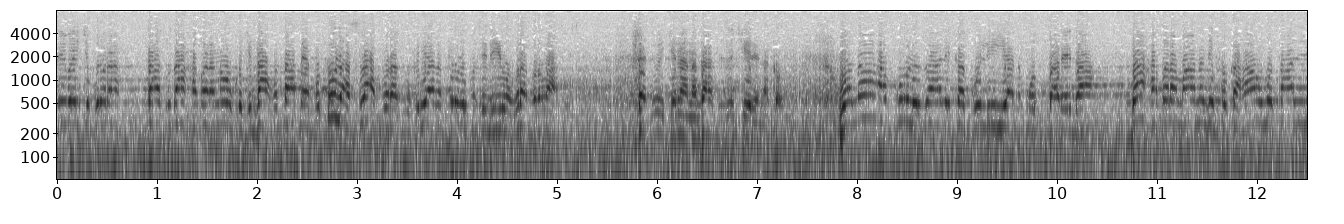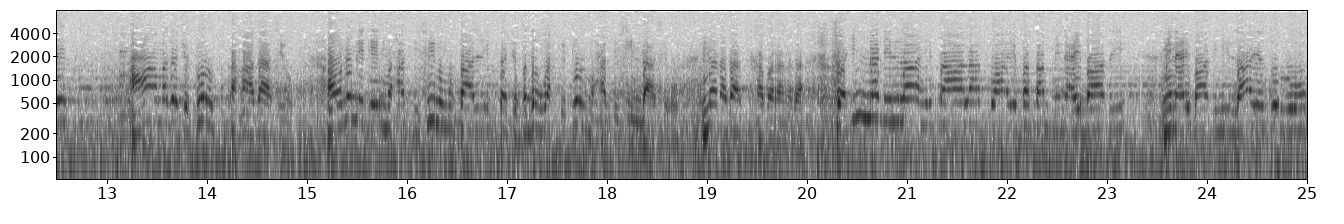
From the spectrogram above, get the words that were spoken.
ته وایي چې ګوره تاسو دا خبره نه وکړو چې دا خو تا به یې په ټولو اصلافو راتبکریانو ټولو پسې د یو غره پر واخېست شاید وایي چې نه نه داسې زه چېرې نه کوم ولا اقول ذلک کلیا مضطردا دا خبره ما نه د فقهاو متعلق عامه ده چې ټول فقها داسې او نه مې د محدثینو متعلق ده چې په دغه وخت کې ټول محدثین داسې وو نه نه داسې خبره نه ده فان لله تعالی طائفه من عباده من عباده لا يضرهم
